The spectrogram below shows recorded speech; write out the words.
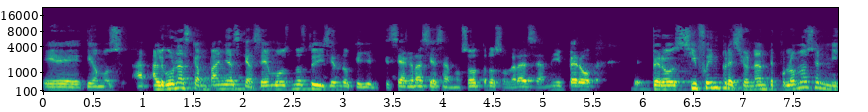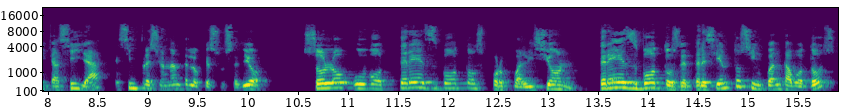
eh, digamos, a, algunas campañas que hacemos, no estoy diciendo que, que, sea gracias a nosotros o gracias a mí, pero, pero sí fue impresionante, por lo menos en mi casilla, es impresionante lo que sucedió. Solo hubo tres votos por coalición, tres votos de 350 votos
